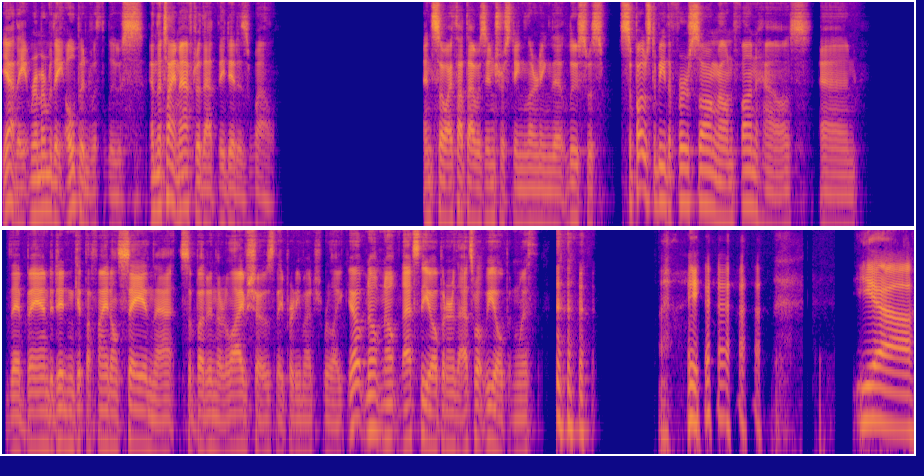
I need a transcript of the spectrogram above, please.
yeah, they remember they opened with Loose, and the time after that they did as well. And so I thought that was interesting learning that Loose was supposed to be the first song on Funhouse, and the band didn't get the final say in that. So, but in their live shows, they pretty much were like, "Yep, nope, nope, that's the opener. That's what we open with." yeah. Yeah.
